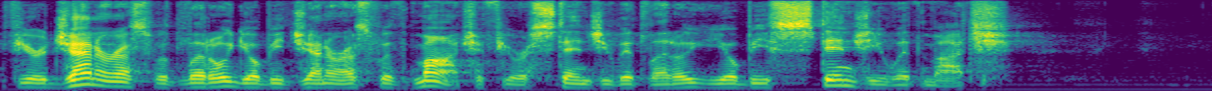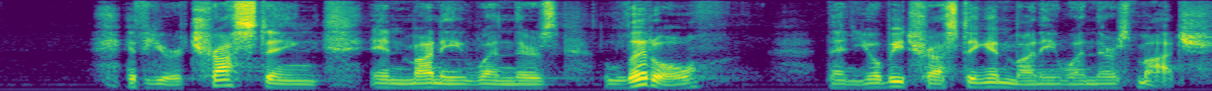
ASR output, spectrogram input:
If you're generous with little, you'll be generous with much. If you're stingy with little, you'll be stingy with much. If you're trusting in money when there's little, then you'll be trusting in money when there's much.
